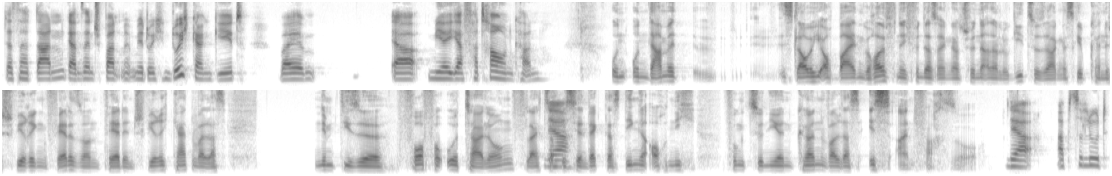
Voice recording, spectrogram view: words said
dass er dann ganz entspannt mit mir durch den Durchgang geht, weil er mir ja vertrauen kann. Und, und damit äh, ist, glaube ich, auch beiden geholfen. Ich finde das eine ganz schöne Analogie zu sagen, es gibt keine schwierigen Pferde, sondern Pferde in Schwierigkeiten, weil das nimmt diese Vorverurteilung vielleicht so ein bisschen weg, dass Dinge auch nicht funktionieren können, weil das ist einfach so. Ja, absolut.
